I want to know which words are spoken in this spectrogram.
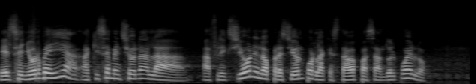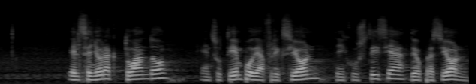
El Señor veía, aquí se menciona la aflicción y la opresión por la que estaba pasando el pueblo. El Señor actuando en su tiempo de aflicción, de injusticia, de opresión.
